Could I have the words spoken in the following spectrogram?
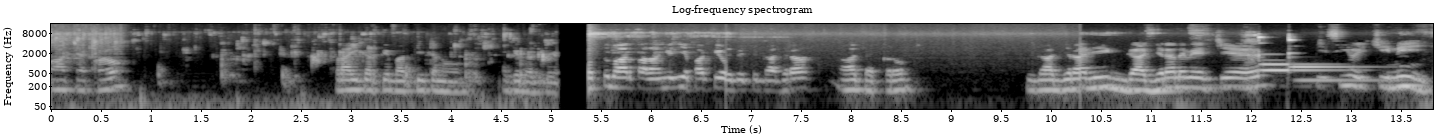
ਆ ਚੈੱਕ ਕਰੋ। ਫਰਾਈ ਕਰਕੇ ਬਾਕੀ ਤੁਹਾਨੂੰ ਅੱਗੇ ਦੱਸਦੇ ਹਾਂ। ਉਸ ਤੋਂ ਬਾਅਦ ਪਾ ਲਾਂਗੇ ਜੀ ਆਪਾਂ ਘਿਓ ਦੇ ਵਿੱਚ ਗਾਜਰਾਂ। ਆ ਚੈੱਕ ਕਰੋ। ਗਾਜਰਾਂ ਜੀ, ਗਾਜਰਾਂ ਦੇ ਵਿੱਚ ਪੀਸੀ ਹੋਈ ਚੀਨੀ।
